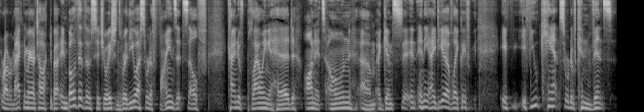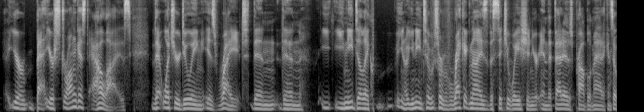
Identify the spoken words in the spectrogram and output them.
Robert McNamara talked about in both of those situations where the U.S. sort of finds itself kind of plowing ahead on its own um, against, and, and the idea of like if if if you can't sort of convince your your strongest allies that what you're doing is right, then then you, you need to like you know you need to sort of recognize the situation you're in that that is problematic. And so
